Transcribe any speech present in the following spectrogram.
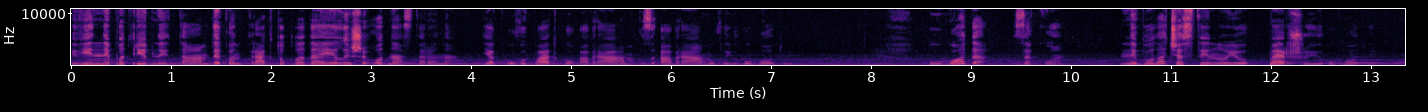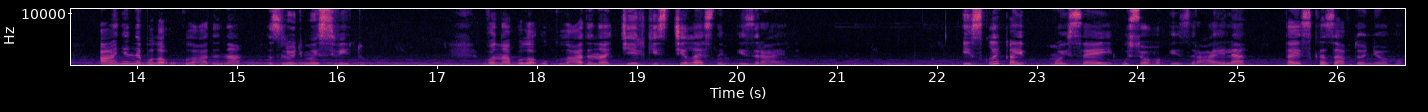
він не потрібний там, де контракт укладає лише одна сторона, як у випадку Авраам з Авраамовою угодою. Угода закон не була частиною першої угоди, ані не була укладена з людьми світу. Вона була укладена тільки з тілесним Ізраїлем. І скликай Мойсей усього Ізраїля та й сказав до нього:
